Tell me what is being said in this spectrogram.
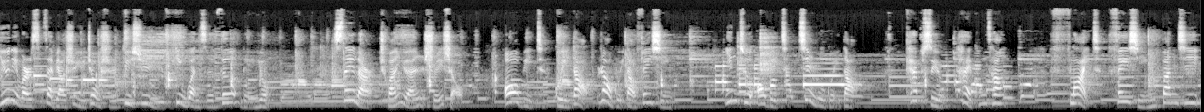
Universe 在表示宇宙时必须与定冠词 the 连用。Sailor 船员、水手；Orbit 轨道、绕轨道飞行；Into orbit 进入轨道；Capsule 太空舱；Flight 飞行、班机。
